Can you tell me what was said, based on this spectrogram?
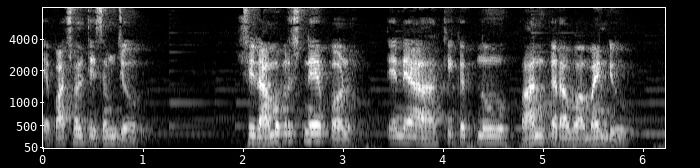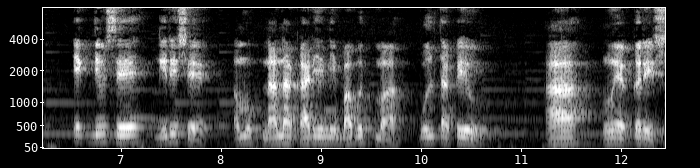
એ પાછળથી સમજો. શ્રી રામકૃષ્ણએ પણ તેને આ હકીકતનું ભાન કરાવવા માંડ્યું. એક દિવસે ગિરીશે અમુક નાના કાર્યની બાબતમાં બોલતા કહ્યું, હા, હું એ કરીશ.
